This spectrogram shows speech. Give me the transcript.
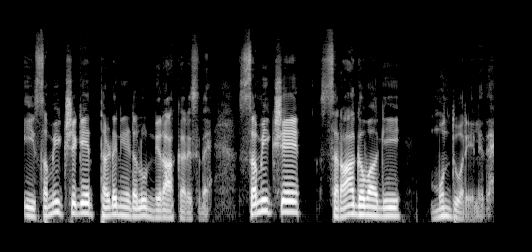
ಈ ಸಮೀಕ್ಷೆಗೆ ತಡೆ ನೀಡಲು ನಿರಾಕರಿಸಿದೆ. ಸಮೀಕ್ಷೆ ಸರಾಗವಾಗಿ ಮುಂದುವರಿಯಲಿದೆ.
